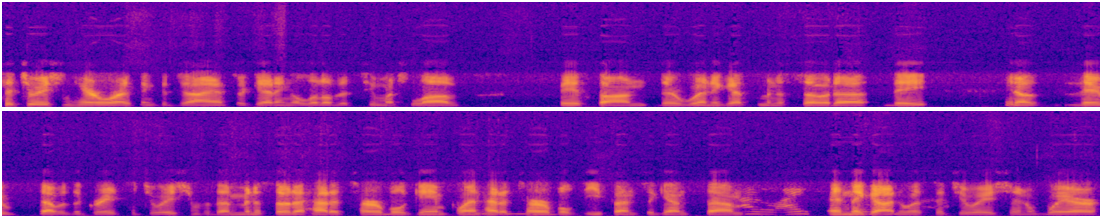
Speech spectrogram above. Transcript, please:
situation here where I think the Giants are getting a little bit too much love based on their win against Minnesota. They, you know, they that was a great situation for them. Minnesota had a terrible game plan, had a terrible defense against them, and they got into a situation where,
